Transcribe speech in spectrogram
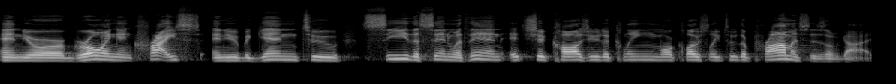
and you're growing in Christ and you begin to see the sin within, it should cause you to cling more closely to the promises of God.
